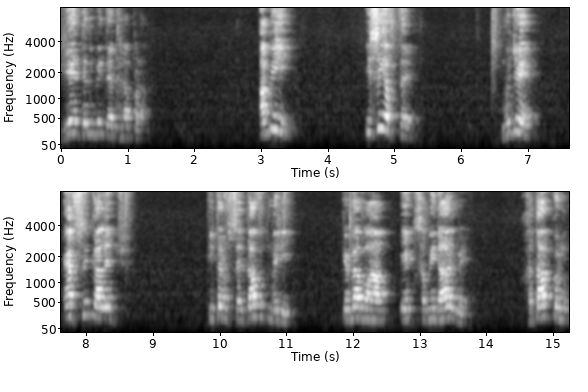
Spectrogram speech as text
ये दिन भी देखना पड़ा। अभी इसी हफ़्ते मुझे एफसी कॉलेज की तरफ़ से दावत मिली कि मैं वहाँ एक सेमिनार में खताब करूँ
